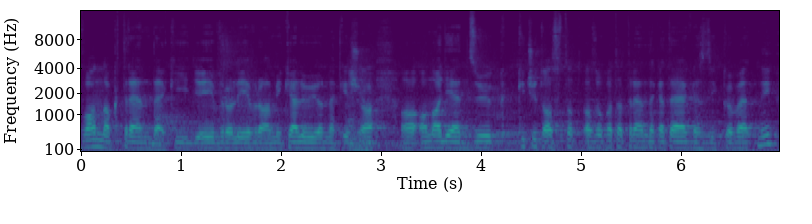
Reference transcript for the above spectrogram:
vannak trendek így évről évre, amik előjönnek, és a, a, a nagy edzők kicsit azt, azokat a trendeket elkezdik követni.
